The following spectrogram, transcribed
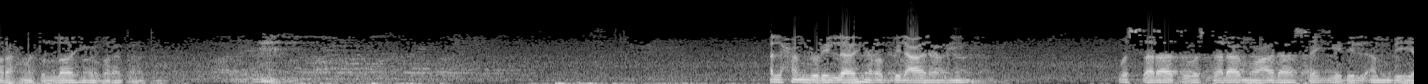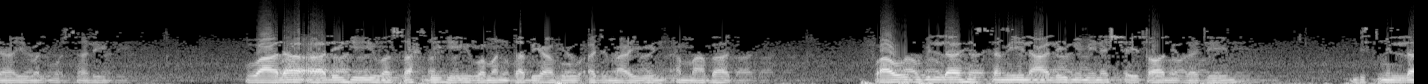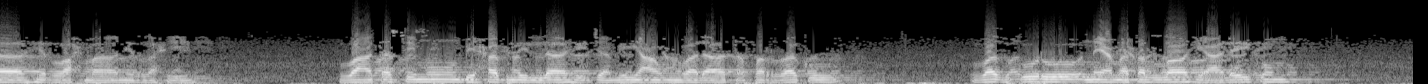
ورحمۃ اللہ وبرکاتہ الحمد لله رب العالمين، والصلاة والسلام على سيد الأنبياء والمرسلين، وعلى آله وصحبه ومن تبعه أجمعين، أما بعد. فأعوذ بالله السميع العليم من الشيطان الرجيم. بسم الله الرحمن الرحيم. واعتصموا بحبل الله جميعا ولا تفرقوا. واذكروا نعمة الله عليكم.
